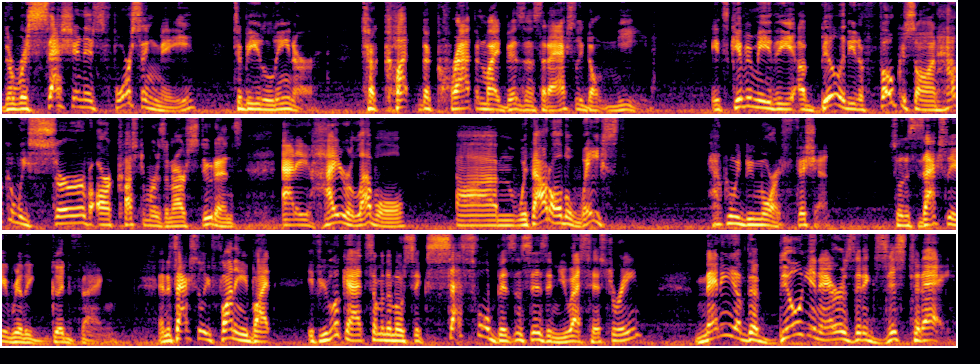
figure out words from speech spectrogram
The recession is forcing me to be leaner, to cut the crap in my business that I actually don't need. It's given me the ability to focus on how can we serve our customers and our students at a higher level um, without all the waste. How can we be more efficient? So this is actually a really good thing. And it's actually funny, but if you look at some of the most successful businesses in US history, many of the billionaires that exist today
